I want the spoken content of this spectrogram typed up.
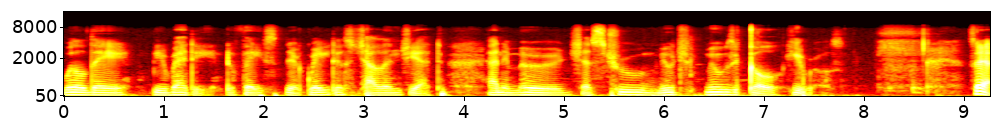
will they be ready to face their greatest challenge yet? And emerge as true mu- musical heroes. So yeah,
